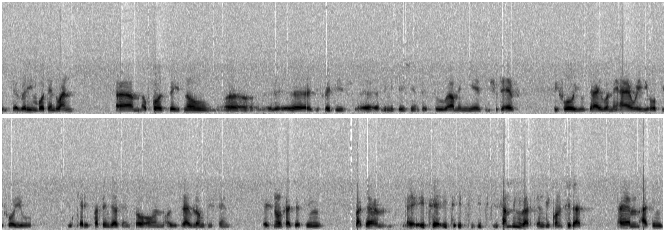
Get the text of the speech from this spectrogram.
is a very important one. Um, of course, there is no uh, uh, legislative uh, limitations as to how many years you should have before you drive on the highway or before you you carry passengers and so on, or you drive long distance. There is no such a thing. But um, it's, it's, it's, it's something that can be considered. Um, I think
